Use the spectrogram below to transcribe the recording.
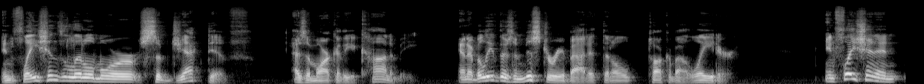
inflation's a little more subjective. as a mark of the economy. And I believe there's a mystery about it that I'll talk about later. Inflation in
